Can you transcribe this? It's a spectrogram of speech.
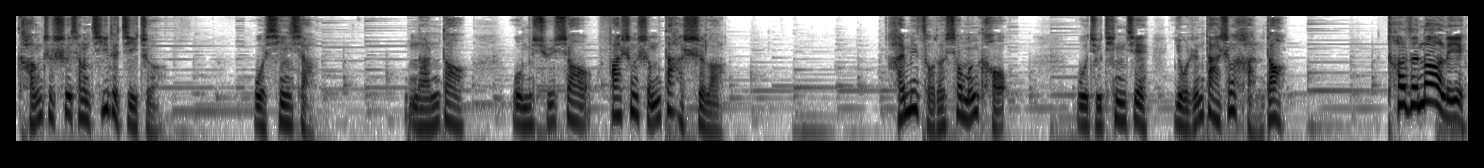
扛着摄像机的记者。我心想：难道我们学校发生什么大事了？还没走到校门口，我就听见有人大声喊道：“他在那里！”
